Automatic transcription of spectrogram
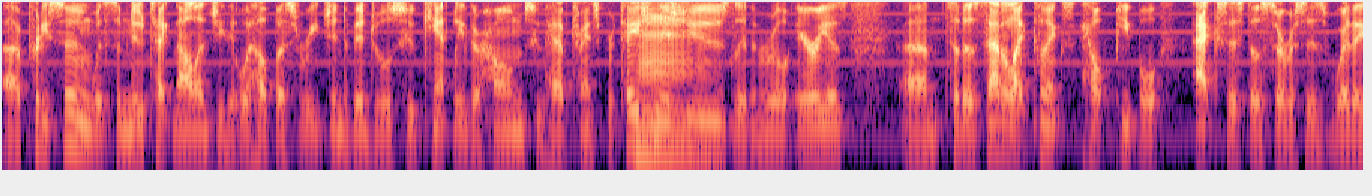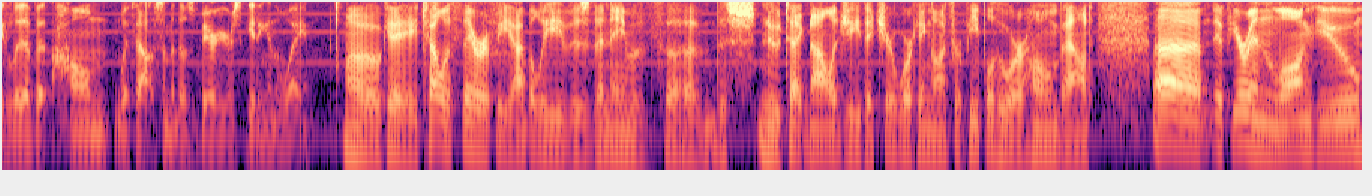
uh, pretty soon with some new technology that will help us reach individuals who can't leave their homes, who have transportation mm. issues, live in rural areas. Um, so those satellite clinics help people access those services where they live at home without some of those barriers getting in the way. Okay, teletherapy, I believe, is the name of uh, this new technology that you're working on for people who are homebound. Uh, if you're in Longview,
